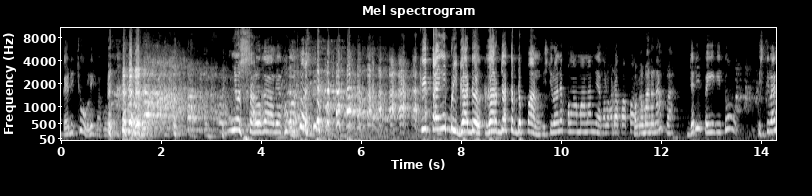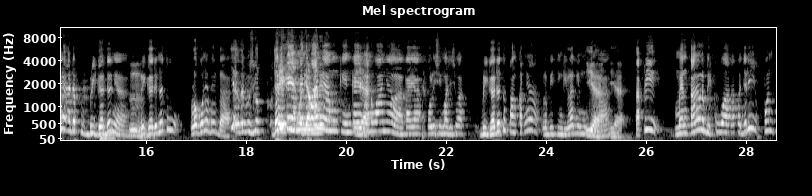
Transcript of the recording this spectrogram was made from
kayak diculik aku nyesal kali aku kita ini brigade garda terdepan istilahnya pengamanannya kalau ada apa-apa Pengamanan apa? jadi PI itu istilahnya ada brigadenya Hmm. brigadenya tuh logonya beda Ya, tapi maksud gua jadi PI kayak menwanya mungkin, kayak Iya. menwanya lah, kayak polisi mahasiswa. Brigade tuh pangkatnya lebih tinggi lagi mungkin Iya, kan. iya. Tapi mentalnya lebih kuat apa. Jadi pem-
